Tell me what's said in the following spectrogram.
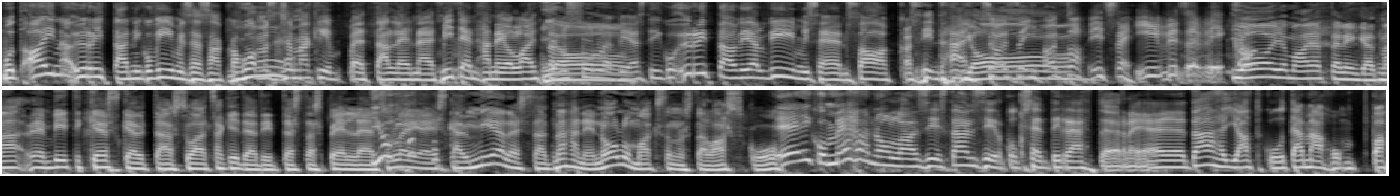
Mutta aina yrittää niin kuin viimeisen saakka. Huomasitko sä mäkin että tälleen näin, että miten hän ei ole laittanut Joo. sulle viestiä, kun yrittää vielä viimeiseen saakka sitä, että Joo. se olisi jo toisen ihmisen vika. Joo, ja mä ajattelinkin, että mä en viitti keskeyttää sua, että säkin teet itsestäsi pelleen. Sulle ei edes käy mielessä, että mähän en ollut maksanut sitä laskua. Ei, kun mehän ollaan siis tämän sirkuksen direktöörejä ja tämähän jatkuu tämä humppa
